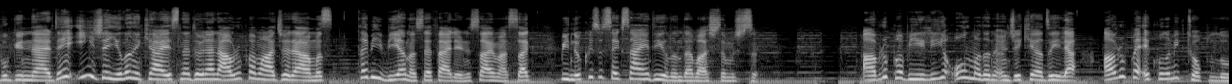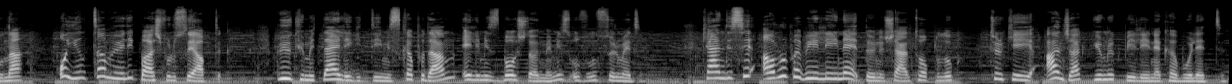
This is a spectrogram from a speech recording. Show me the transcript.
Bugünlerde iyice yılan hikayesine dönen Avrupa maceramız, tabii Viyana seferlerini saymazsak 1987 yılında başlamıştı. Avrupa Birliği olmadan önceki adıyla Avrupa Ekonomik Topluluğu'na o yıl tam üyelik başvurusu yaptık. Büyük ümitlerle gittiğimiz kapıdan elimiz boş dönmemiz uzun sürmedi. Kendisi Avrupa Birliği'ne dönüşen topluluk Türkiye'yi ancak Gümrük Birliği'ne kabul etti.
